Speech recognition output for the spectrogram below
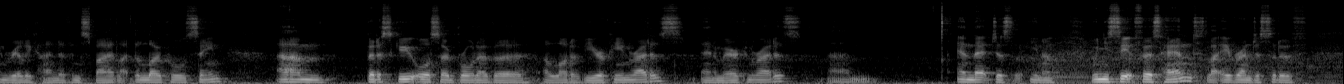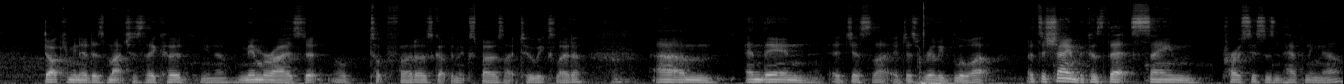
and really kind of inspired like the local scene. Um, but Askew also brought over a lot of European writers and American writers. Um, and that just, you know, when you see it firsthand, like everyone just sort of documented as much as they could, you know, memorized it or took photos, got them exposed like two weeks later. Um, and then it just like, it just really blew up. It's a shame because that same process isn't happening now.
